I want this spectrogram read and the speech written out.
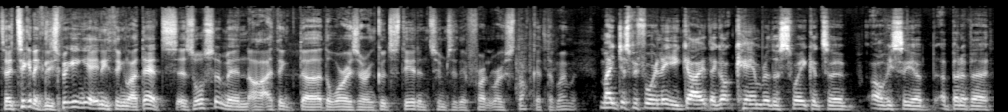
so technically speaking, yeah, anything like that is awesome, and I think the the Warriors are in good stead in terms of their front row stock at the moment. Mate, just before we let you go, they got Canberra this week. It's a obviously a, a bit of a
